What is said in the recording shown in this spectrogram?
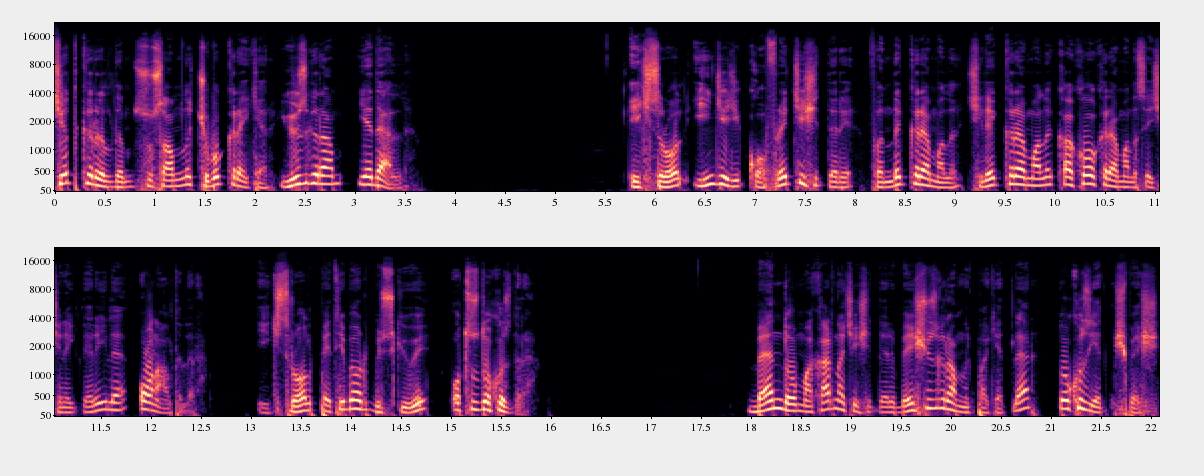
Çıt kırıldım susamlı çubuk kreker 100 gram 7.50. X-Roll incecik gofret çeşitleri fındık kremalı, çilek kremalı, kakao kremalı seçenekleriyle 16 lira. X-Roll petibör bisküvi 39 lira. Bendo makarna çeşitleri 500 gramlık paketler 9.75.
